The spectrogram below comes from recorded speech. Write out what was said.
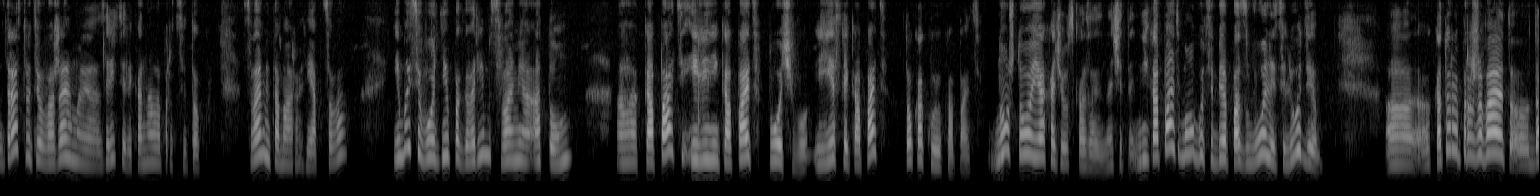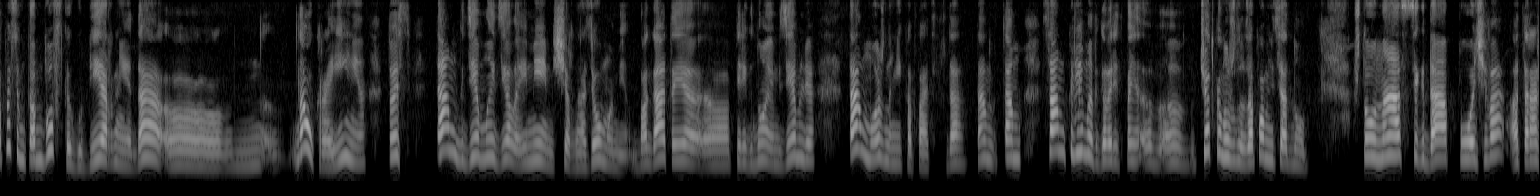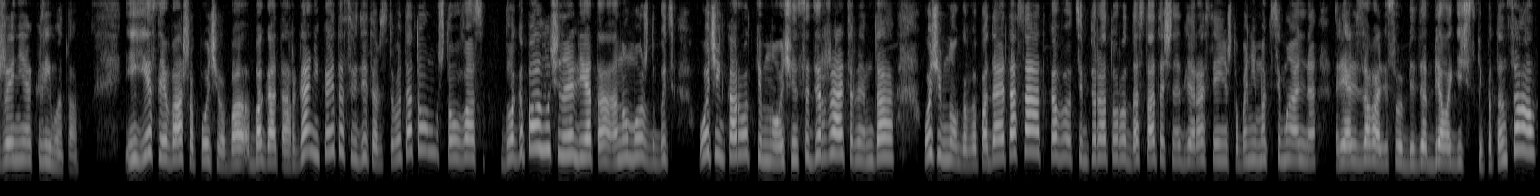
Здравствуйте, уважаемые зрители канала Про Цветок. С вами Тамара Рябцева. И мы сегодня поговорим с вами о том, а, копать или не копать почву. И если копать, то какую копать. Ну, что я хочу сказать. Значит, не копать могут себе позволить люди, а, которые проживают, э, допустим, в Тамбовской губернии, да, э, на Украине. То есть там, где мы дело имеем с черноземами, богатые э, перегноем земли, там можно не копать, да, там, там сам климат говорит, э, э, четко нужно запомнить одну, что у нас всегда почва отражение климата. И если ваша почва богата органикой, это свидетельствует о том, что у вас благополучное лето, оно может быть очень коротким, но очень содержательным, да, очень много выпадает осадков, температура достаточная для растений, чтобы они максимально реализовали свой биологический потенциал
